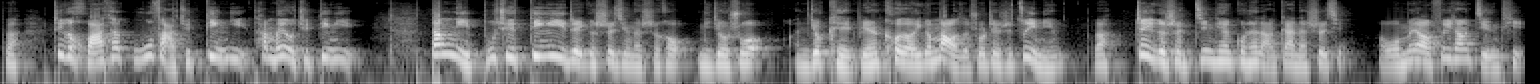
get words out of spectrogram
对吧？这个华它无法去定义，它没有去定义。当你不去定义这个事情的时候，你就说，你就给别人扣到一个帽子，说这是罪名，对吧？这个是今天共产党干的事情，我们要非常警惕。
